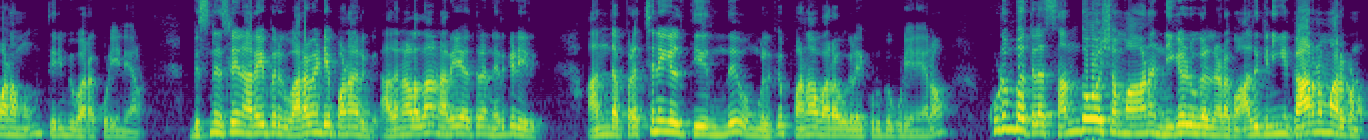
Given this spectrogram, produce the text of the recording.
பணமும் திரும்பி வரக்கூடிய நேரம். பிஸ்னஸ்லேயே நிறைய பேருக்கு வர வேண்டிய பணம் இருக்குது அதனால தான் நிறைய இடத்துல நெருக்கடி இருக்குது அந்த பிரச்சனைகள் தீர்ந்து உங்களுக்கு பண வரவுகளை கொடுக்கக்கூடிய நேரம். குடும்பத்தில் சந்தோஷமான நிகழ்வுகள் நடக்கும். அதுக்கு நீங்கள் காரணமாக இருக்கணும்.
